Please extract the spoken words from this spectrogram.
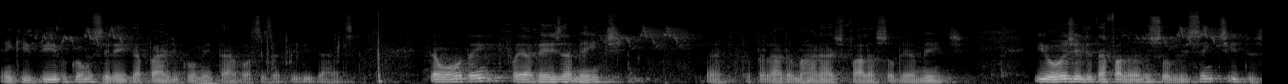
em que vivo, como serei capaz de comentar vossas atividades? Então, ontem foi a vez da mente. Né? O Prelado Maharaj fala sobre a mente. E hoje ele está falando sobre os sentidos.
